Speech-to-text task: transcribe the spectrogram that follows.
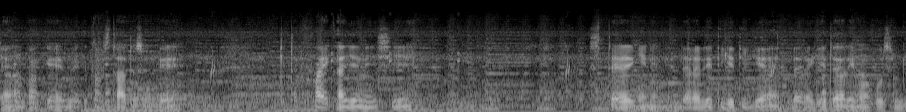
jangan pakai background status oke? Kita fight aja nih sih steering ini nih. Darah dia 33 darah kita 59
